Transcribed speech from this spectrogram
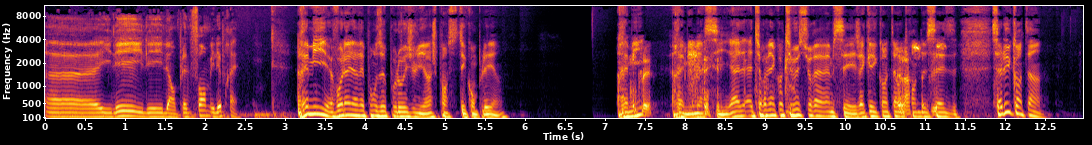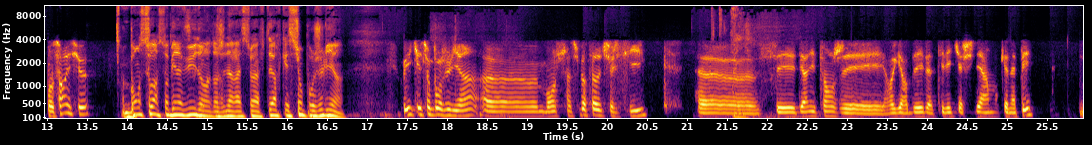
euh, il, est, il, est, il est en pleine forme, il est prêt. Rémi, voilà les réponses de Polo et Julien. Je pense que c'était complet. hein. Rémi, Complet. Rémi, merci. Ah, tu reviens quand tu veux sur RMC. J'accueille Quentin au marche, 32-16. Salut Quentin. Bonsoir messieurs. Bonsoir, sois bienvenue dans, dans Génération After. Question pour Julien. Oui, question pour Julien. Euh, bon, je suis un supporter de Chelsea. Euh, ces derniers temps, j'ai regardé la télé cachée derrière mon canapé.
